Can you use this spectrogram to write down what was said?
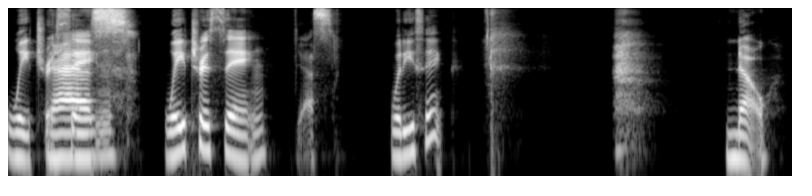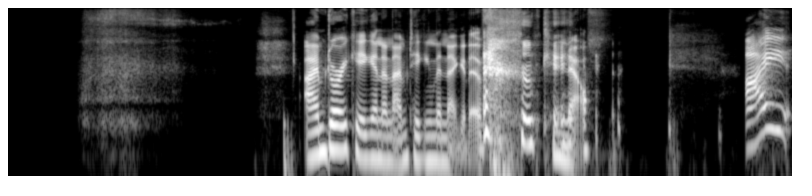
Waitressing, Yes. waitressing. Yes. What do you think? No. I'm Dory Kagan and I'm taking the negative. okay. No. I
